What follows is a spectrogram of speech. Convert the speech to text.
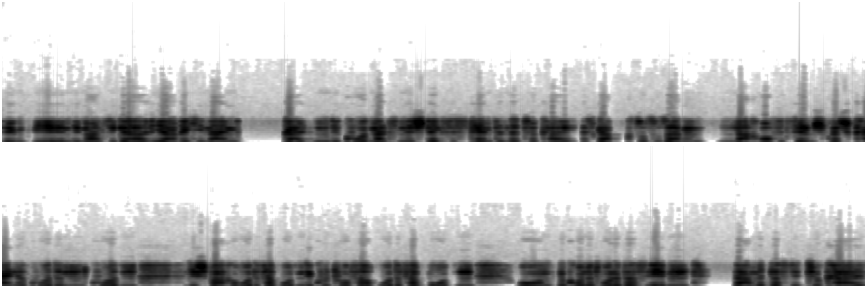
irgendwie in die 90er Jahre hinein galten die Kurden als nicht existent in der Türkei. Es gab sozusagen nach offiziellem Sprech keine Kurdinnen und Kurden. Die Sprache wurde verboten, die Kultur wurde verboten und begründet wurde das eben damit, dass die Türkei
